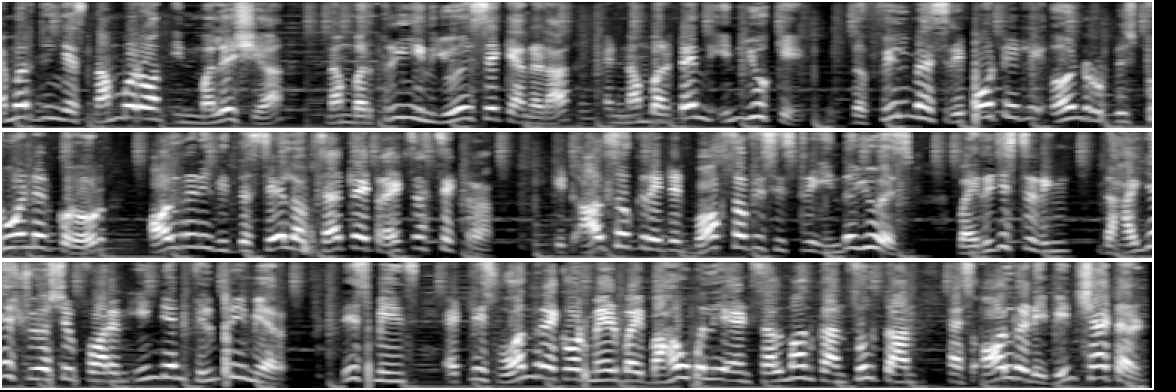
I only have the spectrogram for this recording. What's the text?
emerging as number 1 in Malaysia, number 3 in USA Canada and number 10 in UK. The film has reportedly earned rupees 200 crore already with the sale of satellite rights etc. It also created box office history in the US by registering the highest viewership for an Indian film premiere. This means at least one record made by Bahubali and Salman Khan Sultan has already been shattered.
